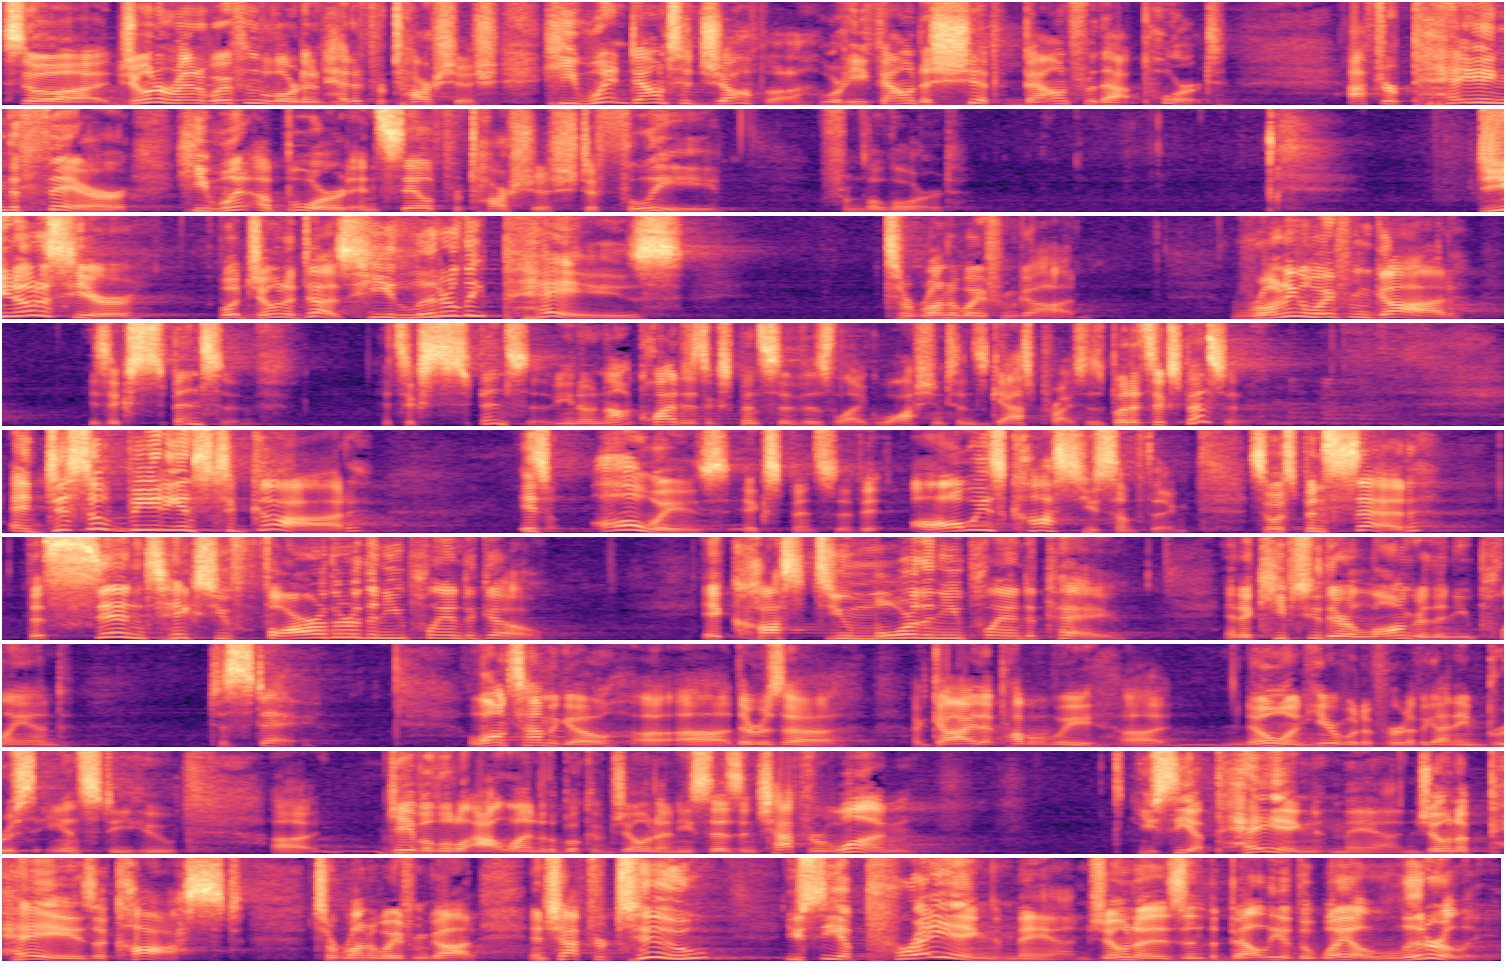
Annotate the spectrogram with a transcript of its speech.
So uh, Jonah ran away from the Lord and headed for Tarshish. He went down to Joppa, where he found a ship bound for that port. After paying the fare, he went aboard and sailed for Tarshish to flee from the Lord. Do you notice here what Jonah does? He literally pays to run away from God. Running away from God is expensive. It's expensive. You know, not quite as expensive as like Washington's gas prices, but it's expensive. And disobedience to God is always expensive. It always costs you something. So it's been said that sin takes you farther than you plan to go. It costs you more than you plan to pay, and it keeps you there longer than you planned to stay. A long time ago, uh, uh, there was a, a guy that probably uh, no one here would have heard of, a guy named Bruce Anstey, who uh, gave a little outline of the book of Jonah. And he says in chapter one, you see a paying man. Jonah pays a cost to run away from God. In chapter 2, you see a praying man. Jonah is in the belly of the whale, literally,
